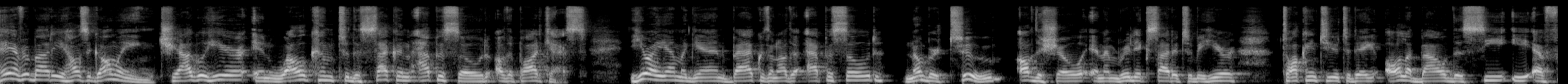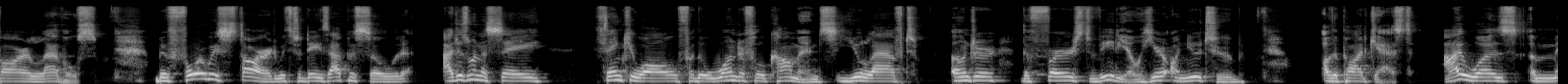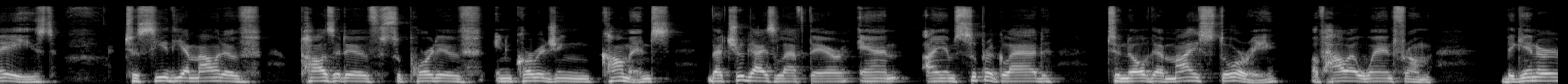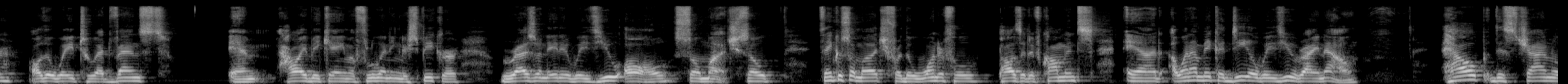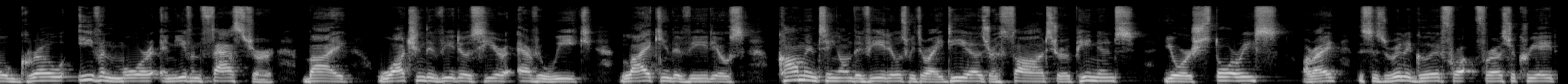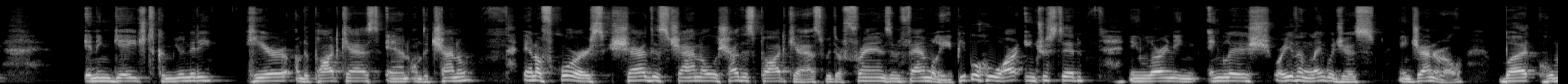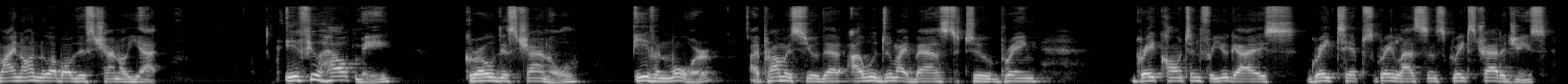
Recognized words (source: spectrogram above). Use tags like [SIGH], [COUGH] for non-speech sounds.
Hey everybody, how's it going? Thiago here, and welcome to the second episode of the podcast. Here I am again, back with another episode, number two of the show, and I'm really excited to be here talking to you today all about the CEFR levels. Before we start with today's episode, I just want to say thank you all for the wonderful comments you left under the first video here on YouTube of the podcast. I was amazed to see the amount of positive, supportive, encouraging comments that you guys left there. And I am super glad to know that my story of how I went from beginner all the way to advanced and how I became a fluent English speaker resonated with you all so much. So Thank you so much for the wonderful positive comments. And I want to make a deal with you right now. Help this channel grow even more and even faster by watching the videos here every week, liking the videos, commenting on the videos with your ideas, your thoughts, your opinions, your stories. All right. This is really good for, for us to create an engaged community here on the podcast and on the channel. And of course, share this channel, share this podcast with your friends and family, people who are interested in learning English or even languages in general, but who might not know about this channel yet. If you help me grow this channel even more, I promise you that I will do my best to bring great content for you guys, great tips, great lessons, great strategies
